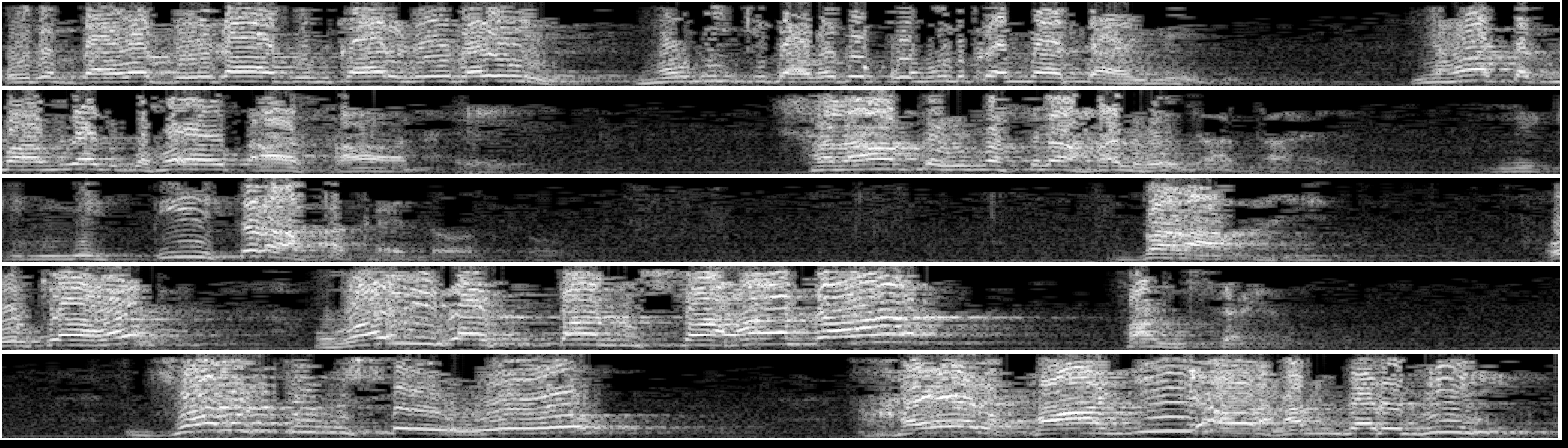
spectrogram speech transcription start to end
وہ جب دعوت دے گا انکار ہے بھائی، مومن کی دعوت کو قبول کرنا چاہیے۔ یہاں تک معاملہ بہت آسان ہے۔ سلام کا بھی مسئلہ حل ہو جاتا ہے۔ لیکن یہ تیسرا حق ہے دوستو۔ بڑا اہم۔ وہ کیا ہے؟ وہی رتن سہا کا فنس ہے جب تم سے وہ خیر خواہی اور ہمدردی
